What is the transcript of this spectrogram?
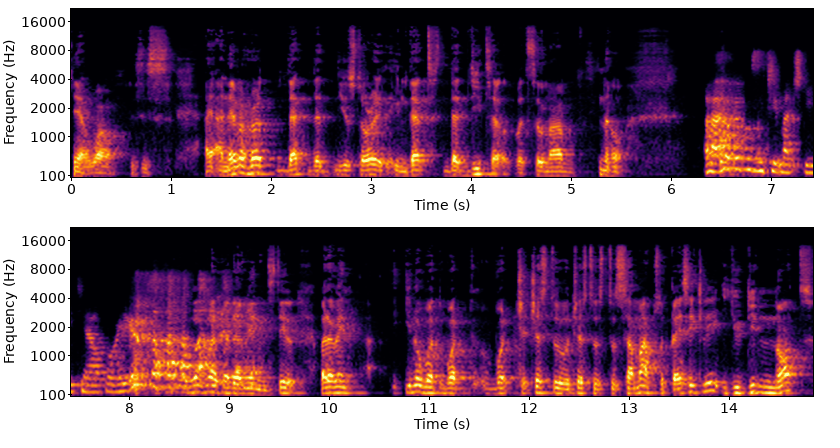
yeah, wow. This is I, I, never heard that that your story in that that detail, but so now no. I hope it wasn't too much detail for you. but, but, I mean, still, but I mean, you know what? What? What? Just to just to, to sum up. So basically, you did not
